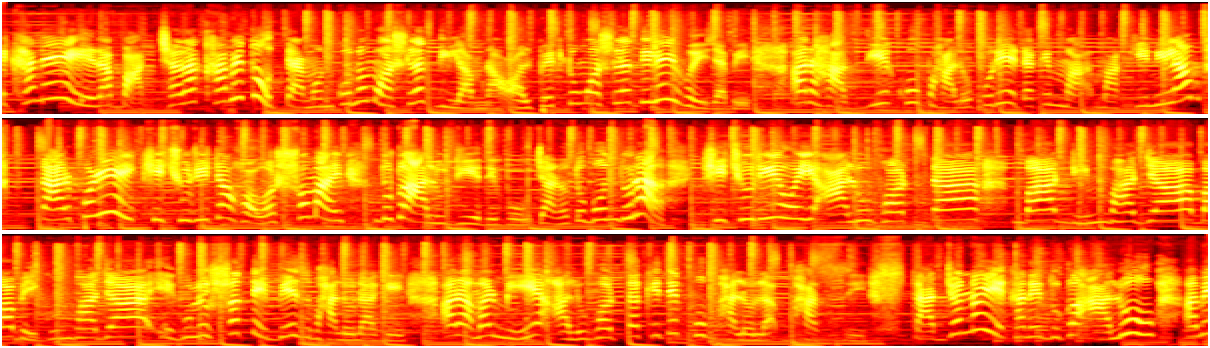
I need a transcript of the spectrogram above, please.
এখানে এরা বাচ্চারা খাবে তো, তেমন কোনো মশলা দিলাম না। অল্প একটু মশলা দিলেই হয়ে যাবে। আর হাত দিয়ে খুব ভালো করে এটাকে মাখিয়ে নিলাম। তারপরে এই খিচুড়িটা হওয়ার সময় দুটো আলু দিয়ে দেব। জানো তো বন্ধুরা, খিচুড়ি ওই আলু ভর্তা বা ডিম ভাজা বা বেগুন ভাজা, এগুলোর সাথে বেশ ভালো লাগে। আর আমার মেয়ে আলু ভর্তা খেতে খুব ভালো ভাসছে তার জন্যই এখানে দুটো আলু আমি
